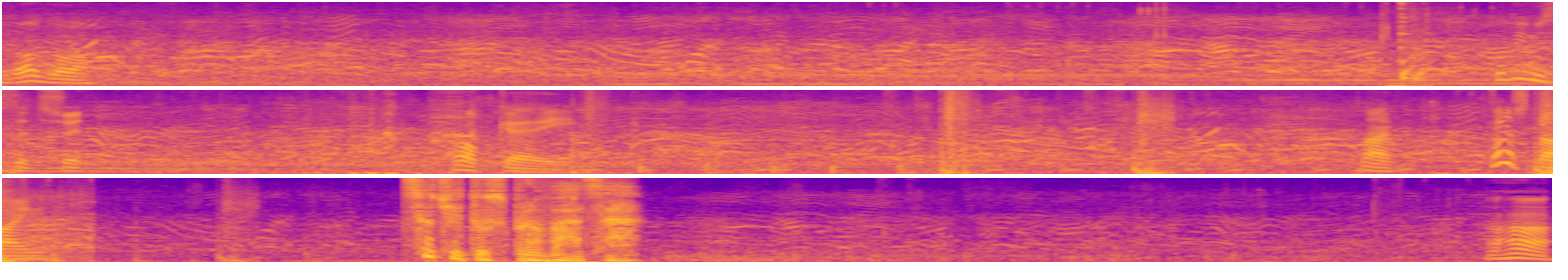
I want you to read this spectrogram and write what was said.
Drogo. Kupimy ze trzy. Okej. Tak. Holstein. Co cię tu sprowadza? Aha.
